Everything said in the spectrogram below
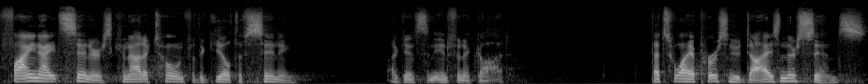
Finite sinners cannot atone for the guilt of sinning against an infinite God. That's why a person who dies in their sins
